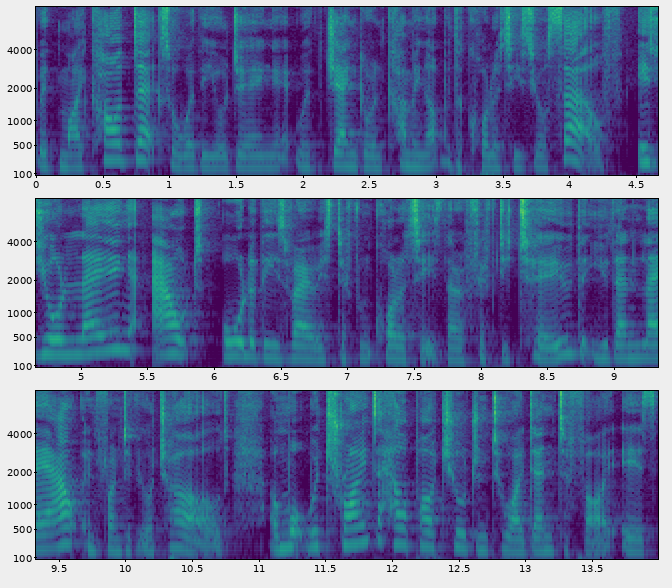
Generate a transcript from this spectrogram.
with my card decks or whether you're doing it with Jenga and coming up with the qualities yourself, is you're laying out all of these various different qualities. There are 52 that you then lay out in front of your child. And what we're trying to help our children to identify is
